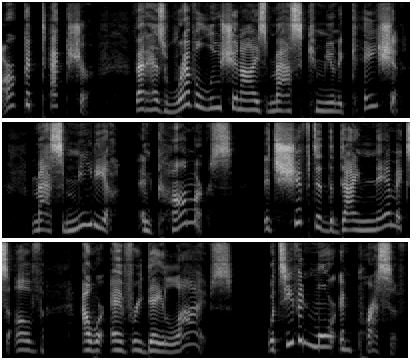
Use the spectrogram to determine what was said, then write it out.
architecture that has revolutionized mass communication, mass media, and commerce. It shifted the dynamics of our everyday lives. What's even more impressive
